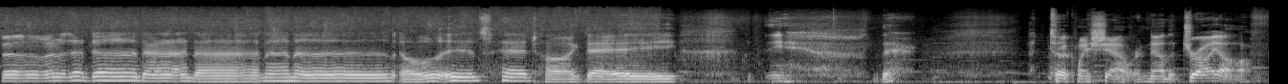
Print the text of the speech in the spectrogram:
Da, da, da, da, da, da. Oh, it's Hedgehog Day. There. I took my shower. Now to dry off.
